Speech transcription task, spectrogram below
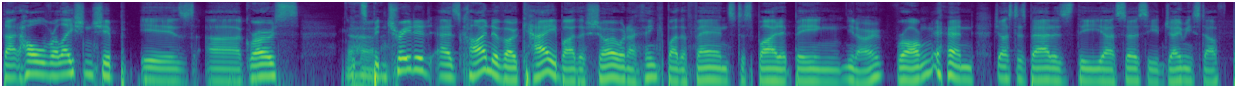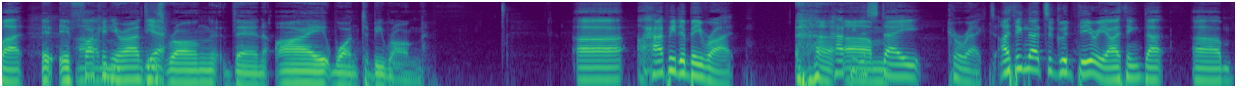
That whole relationship is uh, gross. It's Uh-huh. been treated as kind of okay by the show and I think by the fans, despite it being, you know, wrong and just as bad as the uh, Cersei and Jaime stuff. But If, if fucking Um, your auntie's yeah. wrong, then I want to be wrong. Uh, happy to be right. Happy Um, to stay correct. I think that's a good theory. I think that, um,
